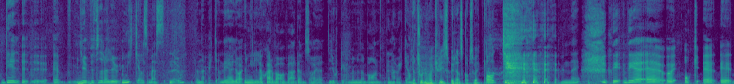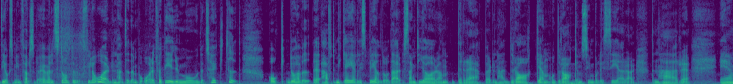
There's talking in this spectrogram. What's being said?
det, eh, eh, vi firar ju Mikkelsmäss nu den här veckan. Det har jag, I min lilla skärva av världen så har jag gjort det med mina barn den här veckan. Jag trodde det var krisberedskapsveckan. Och, nej, det, det, eh, och det är också min födelsedag. Jag är väldigt stolt över att fylla år den här tiden på året för det är ju modets högtid. Och då har vi haft Mikaelispel då där Sankt Göran dräper den här draken och draken symboliserar den här eh,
